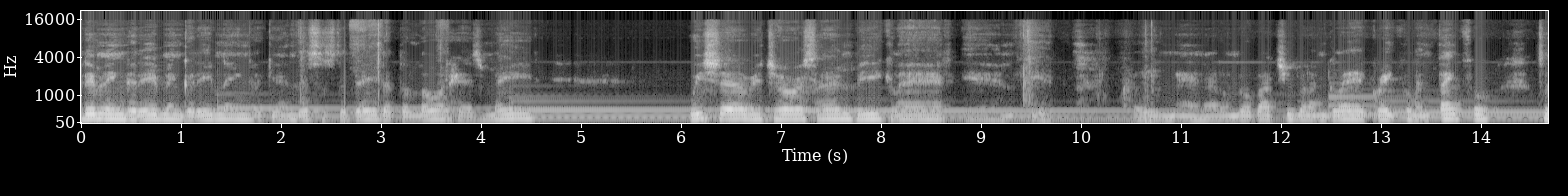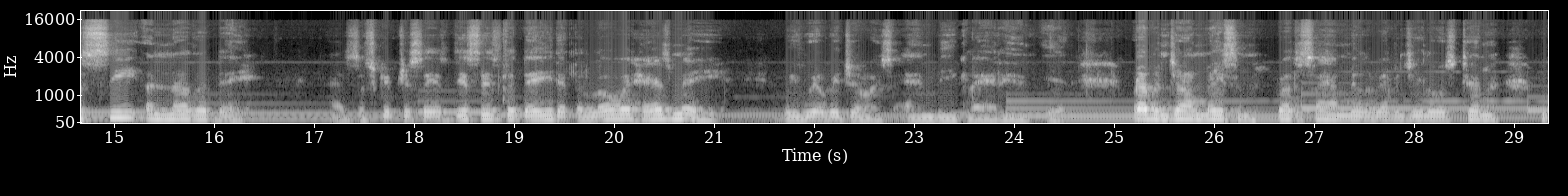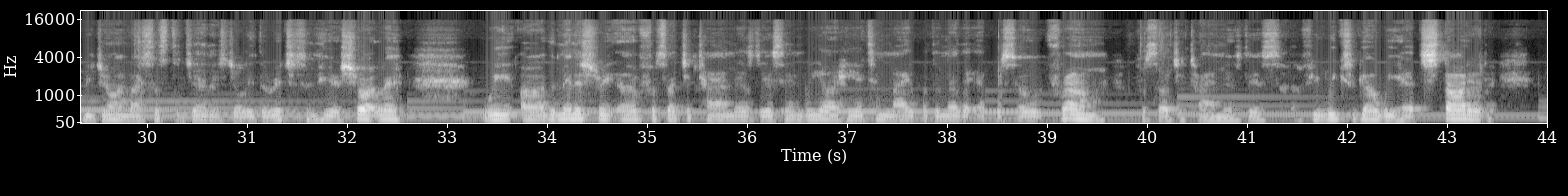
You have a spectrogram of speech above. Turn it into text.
Good evening, good evening, good evening. Again, this is the day that the Lord has made. We shall rejoice and be glad in it. Amen. I don't know about you, but I'm glad, grateful, and thankful to see another day. As the scripture says, this is the day that the Lord has made. We will rejoice and be glad in it. Reverend John Mason, Brother Sam Miller, Reverend G. Lewis Timmer will be joined by Sister Janice Jolita Richardson here shortly. We are the ministry of For Such a Time as This, and we are here tonight with another episode from For Such a Time as This. A few weeks ago, we had started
